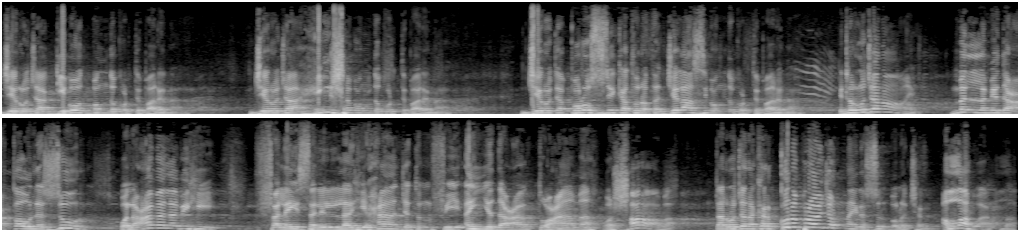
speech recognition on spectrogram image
যে রোজা গিবত বন্ধ করতে পারে না। যে রোজা হিংসা বন্ধ করতে পারে না। যে রোজা পরশ্রী কাতরতা জেলাসি বন্ধ করতে পারে না। এটা রোজা নয়। মাল্লাম ইয়াদা কাউলা জুর ওয়াল আমালা বিহি ফালাইসা লিল্লাহি হাজাতুন ফি আন তুআমা ওয়া শারাবা। তার রোজা রাখার কোনো প্রয়োজন নাই রাসূল বলেছেন। আল্লাহু আকবার।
